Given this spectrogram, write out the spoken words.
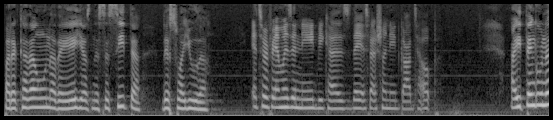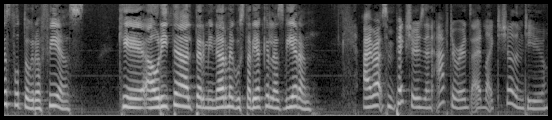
para cada una de ellas necesita de su ayuda. It's for families in need because they especially need God's help. Ahí tengo unas fotografías que ahorita al terminar me gustaría que las vieran. I brought some pictures, and afterwards, I'd like to show them to you.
